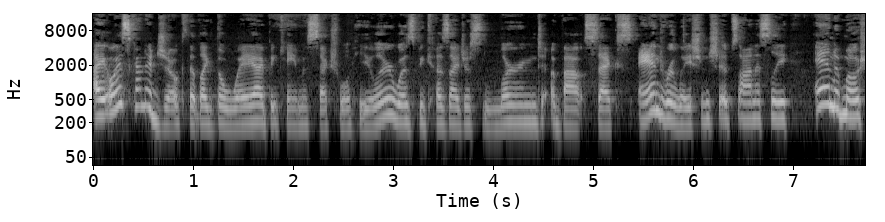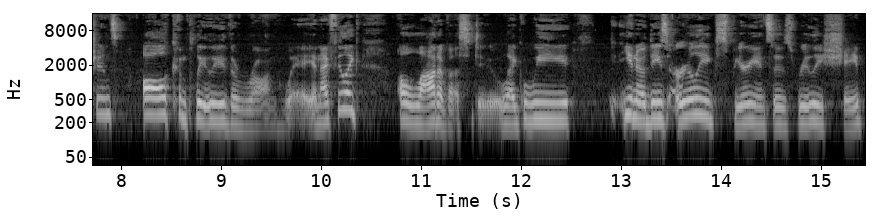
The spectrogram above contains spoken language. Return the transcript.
I always kind of joke that like the way I became a sexual healer was because I just learned about sex and relationships honestly and emotions all completely the wrong way. And I feel like a lot of us do. Like we you know, these early experiences really shape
